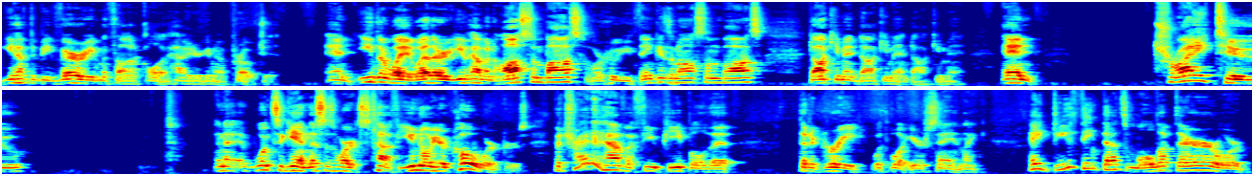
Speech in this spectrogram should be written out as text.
you have to be very methodical at how you're going to approach it. And either way, whether you have an awesome boss or who you think is an awesome boss, document, document, document. And try to, and once again, this is where it's tough. You know your coworkers, but try to have a few people that, that agree with what you're saying. Like, hey, do you think that's mold up there? Or,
